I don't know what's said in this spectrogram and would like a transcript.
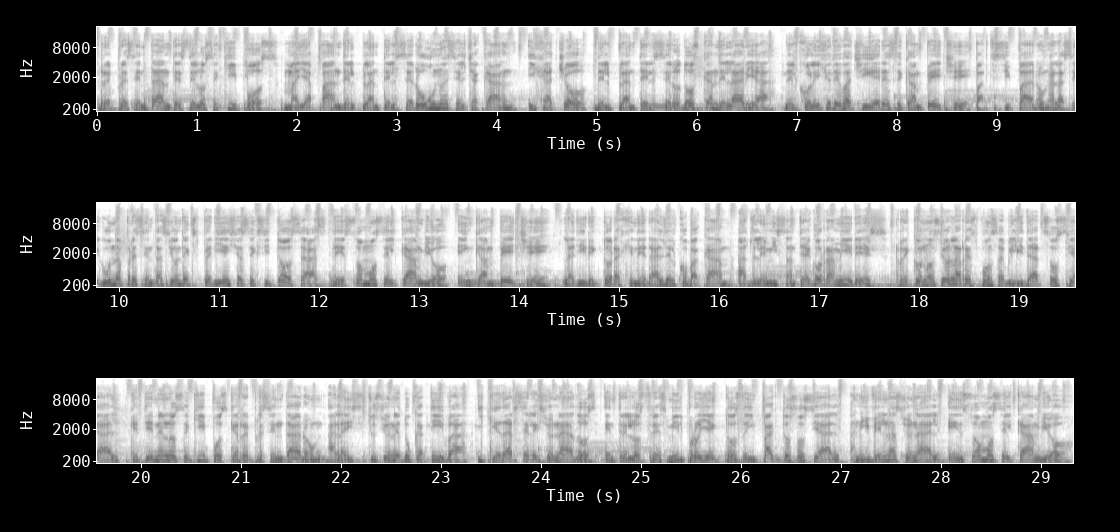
Representantes de los equipos Mayapán del plantel 01 es el Chacán y Hachó del plantel 02 Candelaria del Colegio de Bachilleres de Campeche participaron a la segunda presentación de experiencias exitosas de Somos el Cambio en Campeche. La directora general del Cobacam, Adlemi Santiago Ramírez, reconoció la responsabilidad social que tienen los equipos que representaron a la institución educativa y quedar seleccionados entre los 3.000 proyectos de impacto social a nivel nacional en Somos el Cambio.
